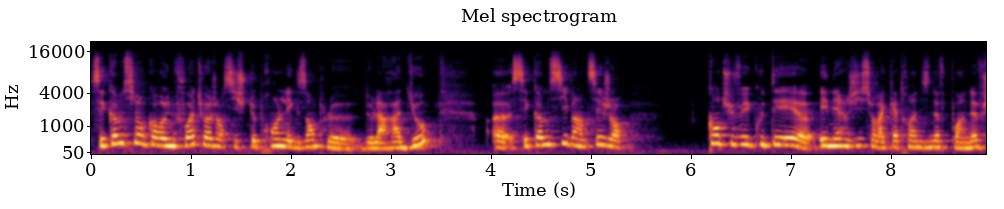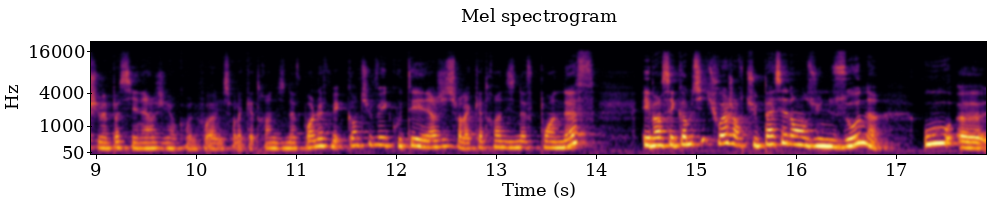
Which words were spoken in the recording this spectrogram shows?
C'est comme si encore une fois, tu vois, genre si je te prends l'exemple de la radio, c'est comme si ben tu sais genre quand tu veux écouter euh, Énergie sur la 99.9, je sais même pas si Énergie encore une fois elle est sur la 99.9, mais quand tu veux écouter Énergie sur la 99.9 et eh ben c'est comme si tu vois genre tu passais dans une zone où euh,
